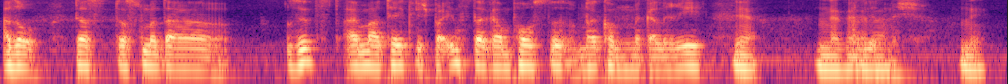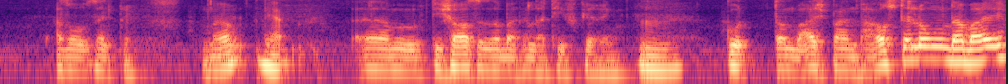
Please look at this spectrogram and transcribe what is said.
Also, dass, dass man da sitzt, einmal täglich bei Instagram postet und dann kommt eine Galerie, Ja. Never passiert ever. nicht. Nee. Also selten. Ne? Ja. Ähm, die Chance ist aber relativ gering. Gut, dann war ich bei ein paar Ausstellungen dabei.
